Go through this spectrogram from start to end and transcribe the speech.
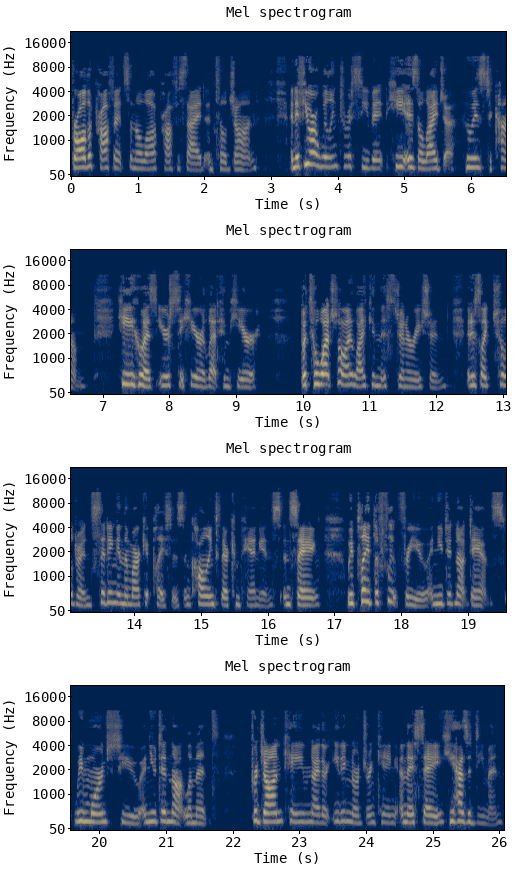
For all the prophets and the law prophesied until John. And if you are willing to receive it, he is Elijah, who is to come. He who has ears to hear, let him hear. But to what shall I liken this generation? It is like children sitting in the marketplaces and calling to their companions and saying, We played the flute for you, and you did not dance. We mourned to you, and you did not lament. For John came neither eating nor drinking, and they say, He has a demon.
